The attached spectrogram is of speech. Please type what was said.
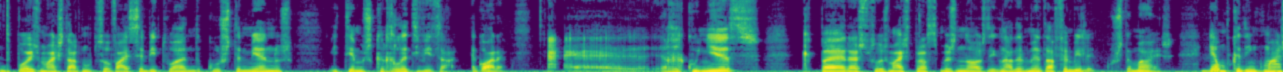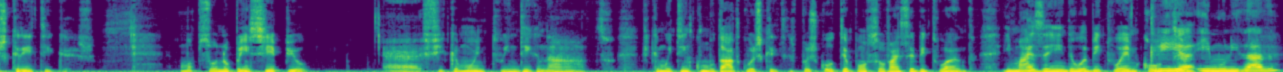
depois, mais tarde, uma pessoa vai se habituando, custa menos e temos que relativizar. Agora, é, reconheço que para as pessoas mais próximas de nós, dignadamente à família, custa mais. É um bocadinho com mais críticas uma pessoa, no princípio, uh, fica muito indignado, fica muito incomodado com as críticas. Depois, com o tempo, uma pessoa vai se habituando. E mais ainda, eu habituei-me com Cria o tempo. Cria imunidade?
